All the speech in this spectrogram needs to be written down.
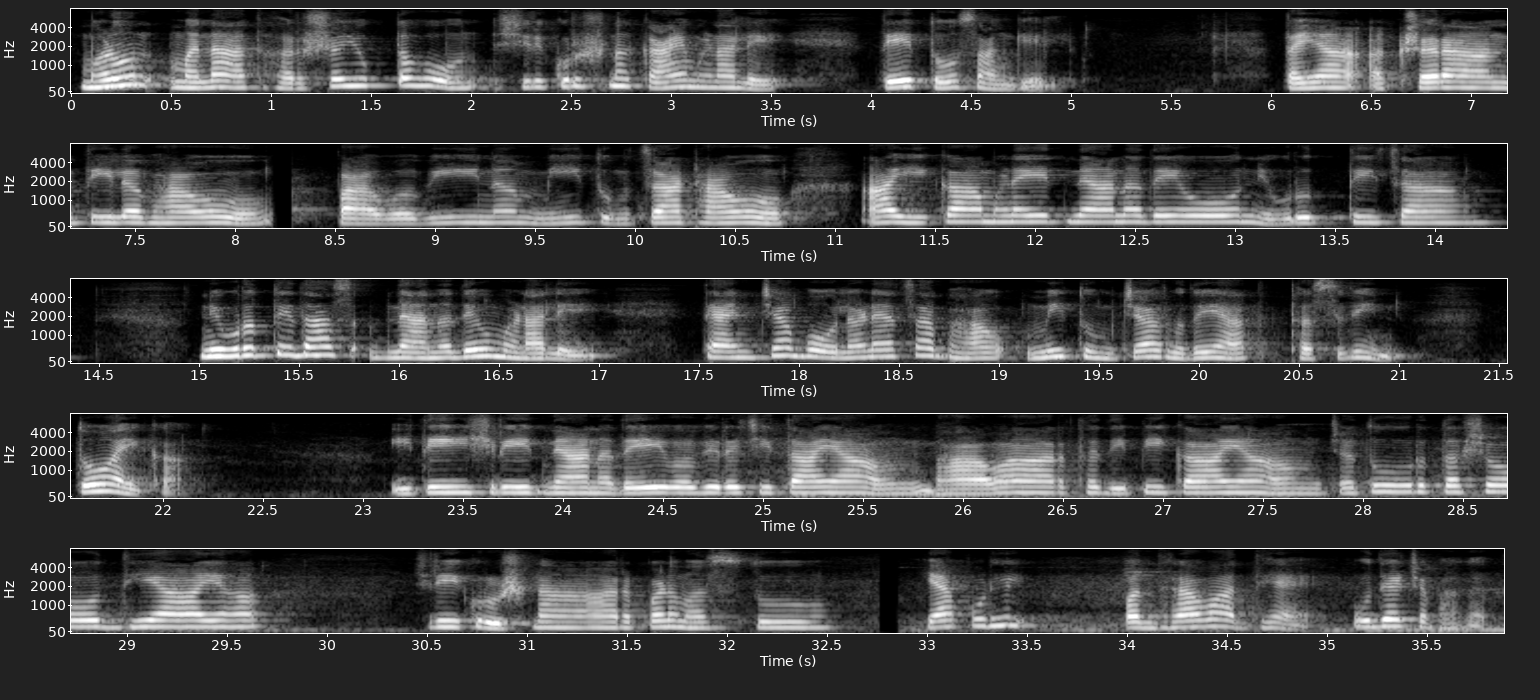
म्हणून मनात हर्षयुक्त होऊन श्रीकृष्ण काय म्हणाले? ते तो सांगेल. तया अक्षरांतील भावो पाववीन मी तुमचा ठाओ आईका म्हणे ज्ञानदेव निवृत्तीचा. निवृत्तीदास ज्ञानदेव म्हणाले त्यांच्या बोलण्याचा भाव मी तुमच्या हृदयात ठसवीन. तो ऐका. इति श्री ज्ञानदेव विरचितायां भावार्थदीपिकायां चतुर्थशोध्याय श्रीकृष्णार्पणमस्तू. यापुढील पंधरावा अध्याय उद्याच्या भागात.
